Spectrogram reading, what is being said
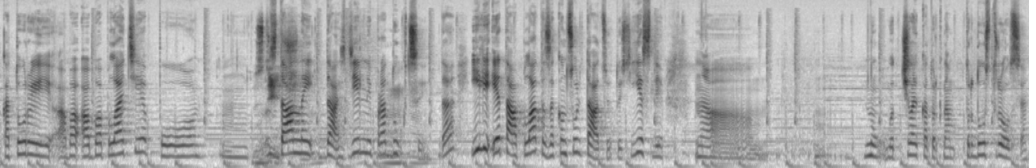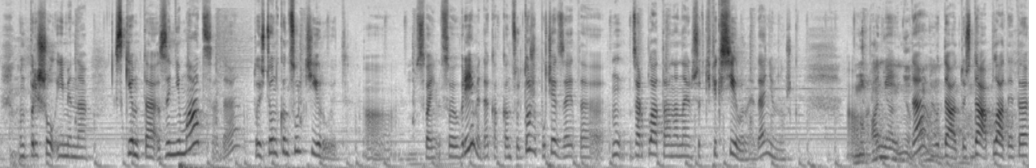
который об, об оплате по Сдельщику. данной, да, сдельной продукции, да, или это оплата за консультацию. То есть если а, ну, вот человек, который к нам трудоустроился, он пришел именно с кем-то заниматься, да, то есть он консультирует своим, свое время, да, как консуль, тоже получает за это, ну, зарплата, она, наверное, все-таки фиксированная, да, немножко. а, Ну, понятно, имеет, нет, да, понятно, вот, да, то есть, да, оплата это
